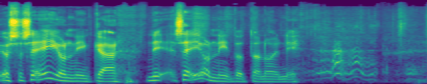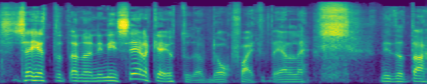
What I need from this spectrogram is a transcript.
jossa se ei ole niinkään, niin se ei ole niin, tota noin, niin se ei ole tota noin, niin, niin selkeä juttu tällä dogfightilta jälleen. Niin, tota,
